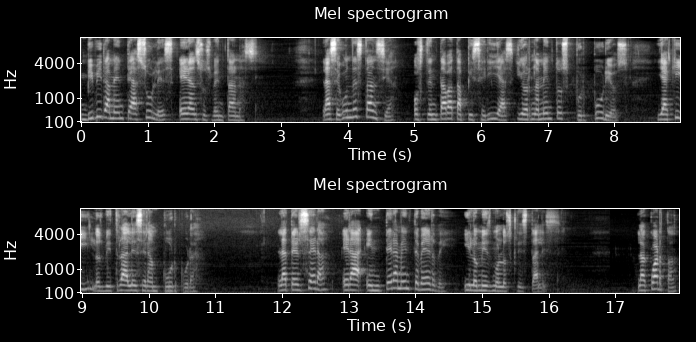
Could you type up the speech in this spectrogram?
Vívidamente azules eran sus ventanas. La segunda estancia ostentaba tapicerías y ornamentos purpúreos, y aquí los vitrales eran púrpura. La tercera era enteramente verde, y lo mismo los cristales. La cuarta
